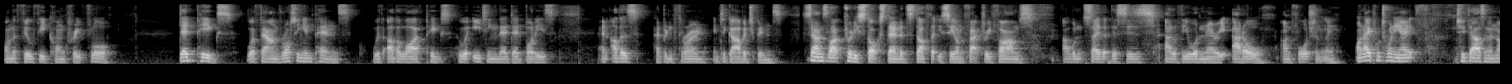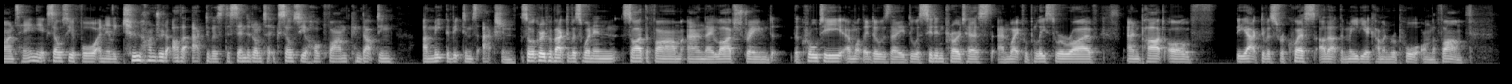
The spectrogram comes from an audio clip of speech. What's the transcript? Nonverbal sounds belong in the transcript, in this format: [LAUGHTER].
on the filthy concrete floor. Dead pigs were found rotting in pens with other live pigs who were eating their dead bodies, and others had been thrown into garbage bins. Sounds like pretty stock standard stuff that you see on factory farms. I wouldn't say that this is out of the ordinary at all, unfortunately. On April 28th, 2019, the Excelsior 4 and nearly 200 other activists descended onto Excelsior Hog Farm conducting Meat the Victims action. So a group of activists went inside the farm and they live streamed the cruelty and what they do is they do a sit-in protest and wait for police to arrive and part of the activists' requests are that the media come and report on the farm.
